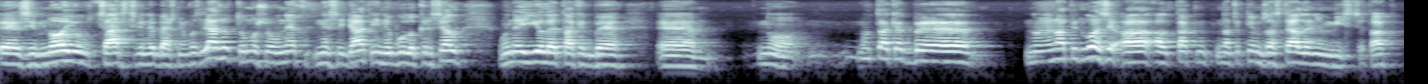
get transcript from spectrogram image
е, зі мною в Царстві Небесному. Возляжуть, тому що у них не сидять і не було кресел, вони їли так, якби. Е, ну, ну так якби ну не на підлозі, а, а так на таким застеленім місці, так?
